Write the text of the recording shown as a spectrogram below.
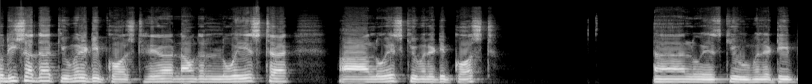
so these are the cumulative cost here. Now the lowest uh, lowest cumulative cost uh, lowest cumulative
